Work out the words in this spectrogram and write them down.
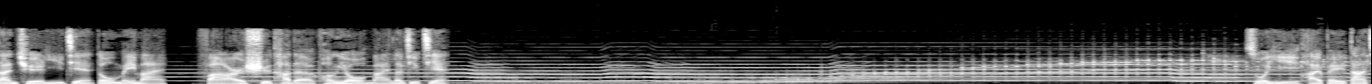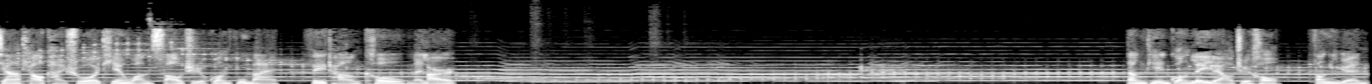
但却一件都没买，反而是他的朋友买了几件。所以还被大家调侃说天王嫂只逛不买，非常抠门儿。当天逛累了之后，方圆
